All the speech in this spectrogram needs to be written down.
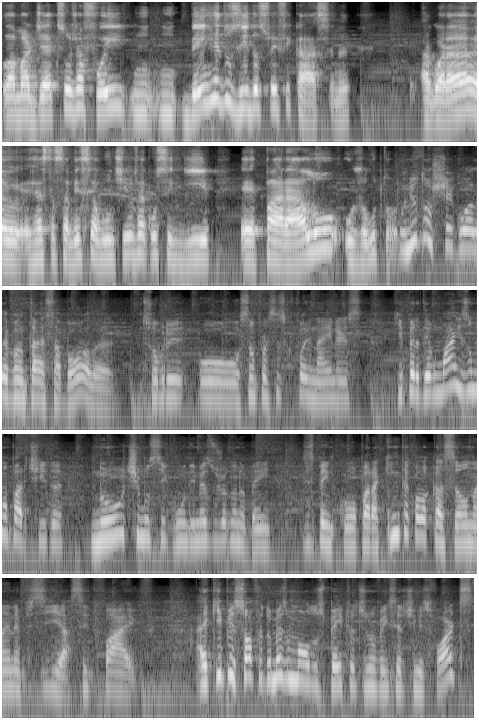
o Lamar Jackson já foi um, um, bem reduzida a sua eficácia, né? Agora resta saber se algum time vai conseguir é, pará-lo o jogo todo. O Newton chegou a levantar essa bola sobre o San Francisco 49ers, que perdeu mais uma partida no último segundo e mesmo jogando bem, despencou para a quinta colocação na NFC, a Seed 5. A equipe sofre do mesmo mal dos Patriots de não vencer times fortes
